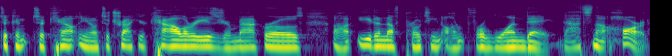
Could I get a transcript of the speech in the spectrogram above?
to to count, you know, to track your calories, your macros, uh, eat enough protein on for one day. That's not hard.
